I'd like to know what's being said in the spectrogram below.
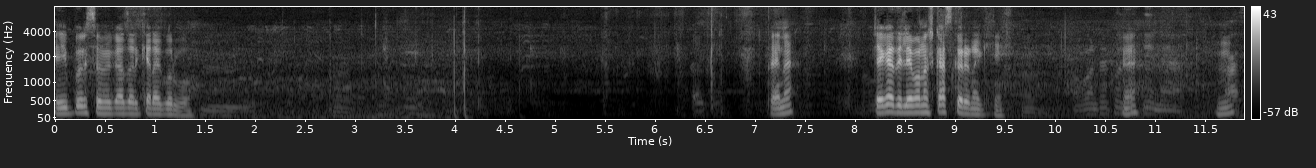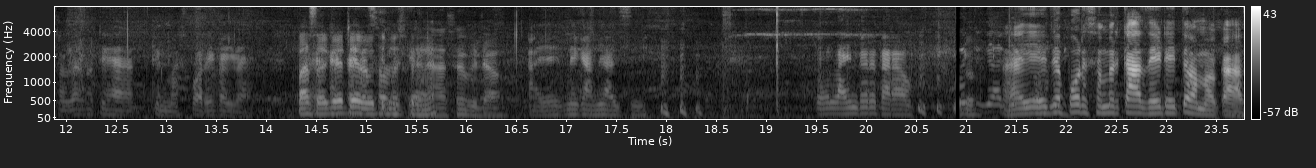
এই পরিশ্রমের কাজ আর কেরা করব? তাই না? টাকা দিলে মানুষ কাজ করে নাকি? হ্যাঁ? পাঁচ হাজার কোটি হ্যাঁ তিন মাস পরে পাইবা। পাঁচ হাজার টাকা তিন মাস করে না? হ্যাঁ, সুবিধা নাকি আমি আইছি। তো লাইন ধরে দাঁড়াও। হ্যাঁ, এই যে পরিশ্রমের কাজ এটাই তো আমার কাজ।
